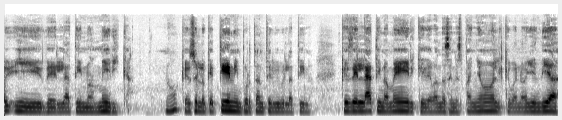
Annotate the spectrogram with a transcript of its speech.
Y de Latinoamérica, ¿no? Que eso es lo que tiene importante el Vive Latino, que es de Latinoamérica y de bandas en español, y que bueno, hoy en día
